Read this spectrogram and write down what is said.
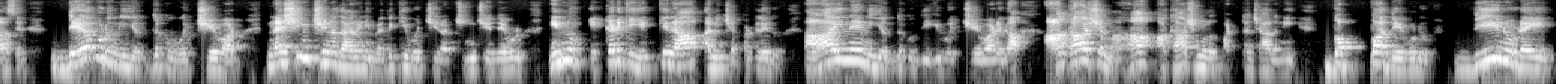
ఆశ దేవుడు నీ యొద్దకు వచ్చేవాడు. నశించిన దానిని వెతికి వచ్చి రక్షించే దేవుడు నిన్ను ఎక్కడికి ఎక్కిరా అని చెప్పట్లేదు. ఆయనే నీ యొద్దకు దిగి వచ్చేవాడుగా. ఆకాశ మహా ఆకాశములు పట్టచాలని గొప్ప దేవుడు దీనుడై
